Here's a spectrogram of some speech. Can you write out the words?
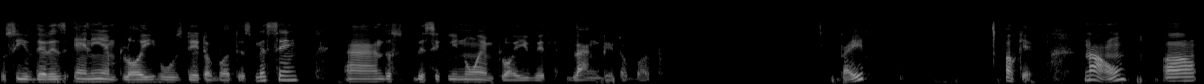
to see if there is any employee whose date of birth is missing and this basically no employee with blank date of birth right? Okay. Now uh,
